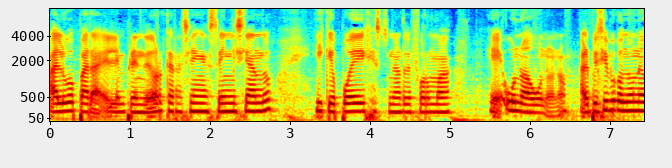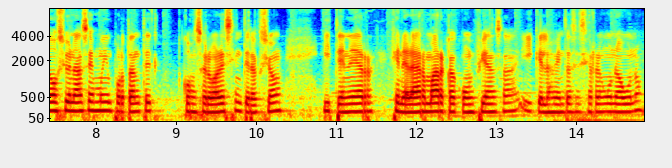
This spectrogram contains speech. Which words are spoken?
algo para el emprendedor que recién está iniciando y que puede gestionar de forma eh, uno a uno, ¿no? Al principio cuando un negocio nace es muy importante conservar esa interacción y tener, generar marca, confianza y que las ventas se cierren uno a uno.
